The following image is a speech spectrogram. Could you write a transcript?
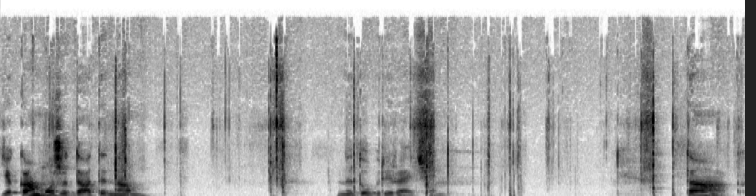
яка може дати нам недобрі речі. Так.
